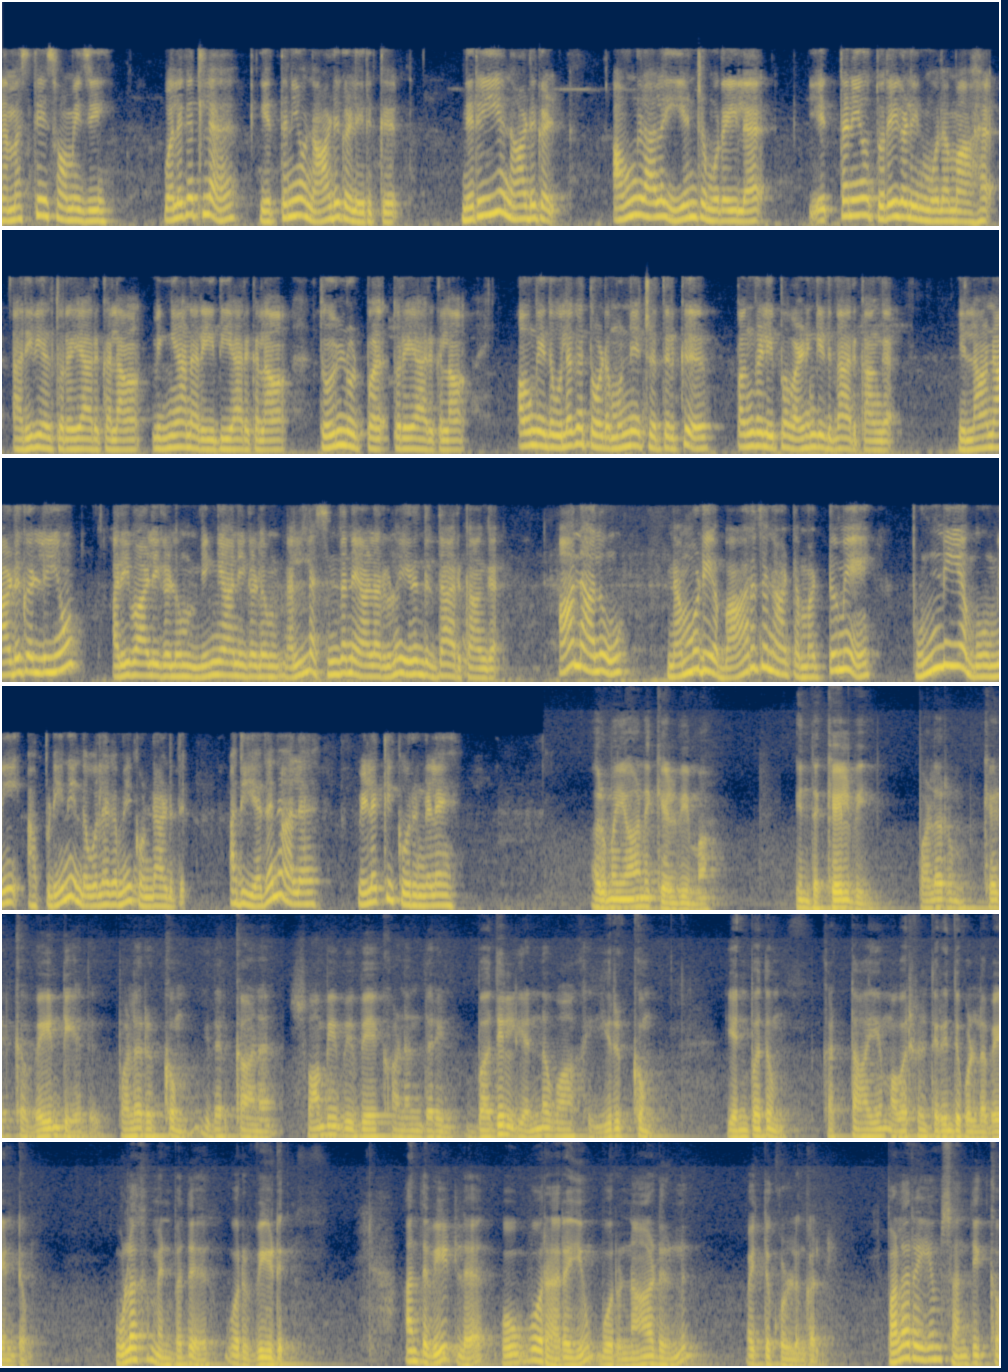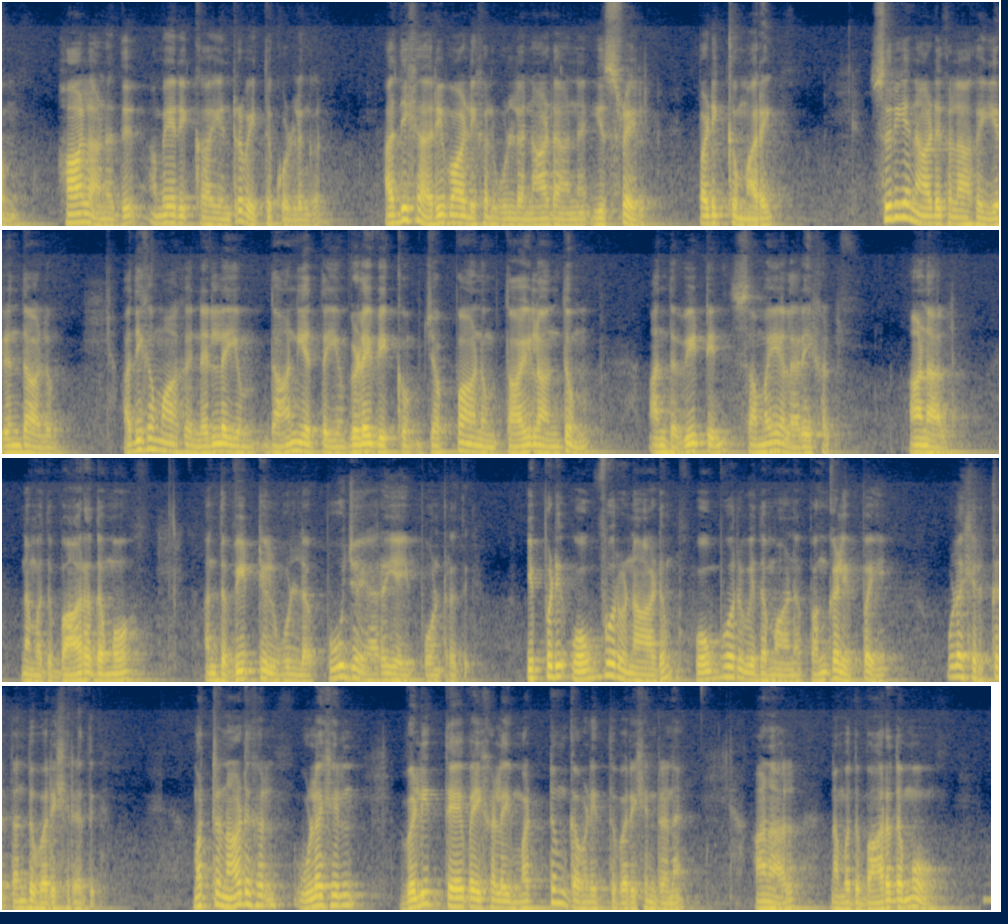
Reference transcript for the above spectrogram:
நமஸ்தே சுவாமிஜி. உலகத்தில் எத்தனையோ நாடுகள் இருக்குது நிறைய நாடுகள் அவங்களால இயன்ற முறையில் எத்தனையோ துறைகளின் மூலமாக அறிவியல் துறையாக இருக்கலாம் விஞ்ஞான ரீதியாக இருக்கலாம் தொழில்நுட்ப துறையாக இருக்கலாம். அவங்க இந்த உலகத்தோட முன்னேற்றத்திற்கு பங்களிப்பை வழங்கிட்டு தான் இருக்காங்க. எல்லா நாடுகள்லேயும் அறிவாளிகளும் விஞ்ஞானிகளும் நல்ல சிந்தனையாளர்களும் இருந்துட்டு தான் இருக்காங்க. ஆனாலும் நம்முடைய பாரத நாட்டை மட்டுமே புண்ணிய பூமி அப்படின்னு இந்த உலகமே கொண்டாடுது. அது எதனால? விளக்கி கூறுங்களேன். அருமையான கேள்விம்மா. இந்த கேள்வி பலரும் கேட்க வேண்டியது பலருக்கும் இதற்கான சுவாமி விவேகானந்தரின் பதில் என்னவாக இருக்கும் என்பதும் கட்டாயம் அவர்கள் தெரிந்து கொள்ள வேண்டும். உலகம் என்பது ஒரு வீடு. அந்த வீட்டில் ஒவ்வொரு அறையும் ஒரு நாடுன்னு வைத்துக்கொள்ளுங்கள் பலரையும் சந்திக்கும் ஹாலானது அமெரிக்கா என்று வைத்துக்கொள்ளுங்கள் அதிக அறிவாளிகள் உள்ள நாடான இஸ்ரேல் படிக்கும் அறை. சிறிய நாடுகளாக இருந்தாலும் அதிகமாக நெல்லையும் தானியத்தையும் விளைவிக்கும் ஜப்பானும் தாய்லாந்தும் அந்த வீட்டின் சமையல் அறைகள். ஆனால் நமது பாரதமோ அந்த வீட்டில் உள்ள பூஜை அறையை போன்றது. இப்படி ஒவ்வொரு நாடும் ஒவ்வொரு விதமான பங்களிப்பை உலகிற்கு தந்து வருகிறது. மற்ற நாடுகள் உலகில் வெளி தேவைகளை மட்டும் கவனித்து வருகின்றன. ஆனால் நமது பாரதமோ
